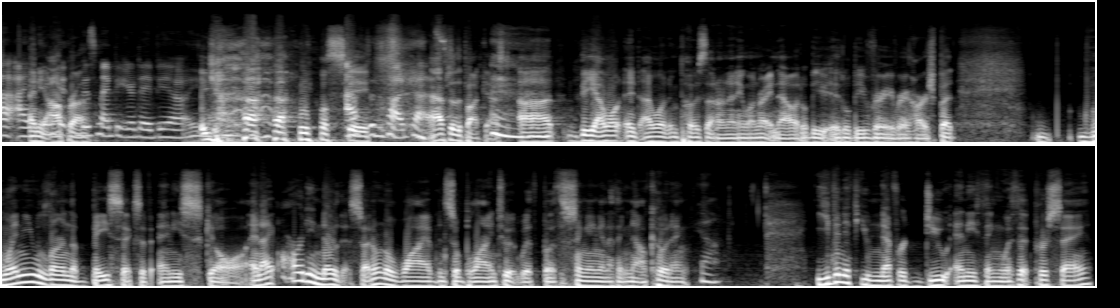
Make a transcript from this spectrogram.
any think opera This might be your debut. You know? we will see After the podcast. After the podcast, uh, the I won't I won't impose that on anyone right now. It'll be it'll be very very harsh. But when you learn the basics of any skill, and I already know this, so I don't know why I've been so blind to it with both singing and I think now coding. yeah. Even if you never do anything with it per se,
